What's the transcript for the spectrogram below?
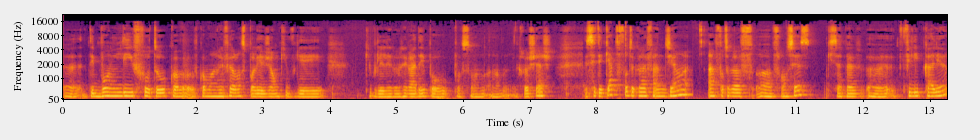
Euh, des bons livres photos comme, en référence pour les gens qui voulaient qui voulaient les regarder pour, pour son euh, recherche. C'était quatre photographes indiens, un photographe euh, français qui s'appelle Philippe Callia.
